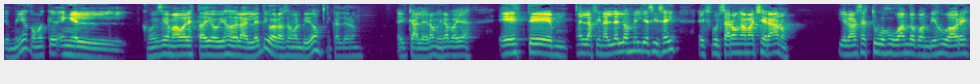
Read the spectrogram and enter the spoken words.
Dios mío, ¿cómo es que? En el... ¿Cómo se llamaba el estadio viejo del Atlético? Ahora se me olvidó. El Calderón. El Calderón, mira para allá. Este, en la final del 2016 expulsaron a Macherano y el Barça estuvo jugando con 10 jugadores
